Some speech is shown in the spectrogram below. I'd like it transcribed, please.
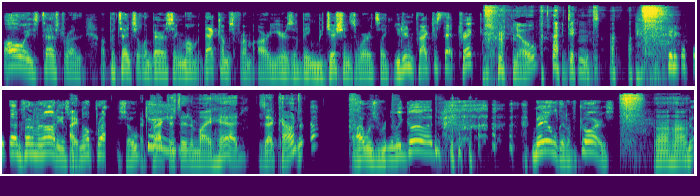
always test run a potential embarrassing moment. That comes from our years of being magicians, where it's like you didn't practice that trick. no, I didn't. You're gonna go put that in front of an audience with I- no practice. Okay. I practiced it in my head. Does that count? I was really good. Nailed it, of course. Uh huh. No.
